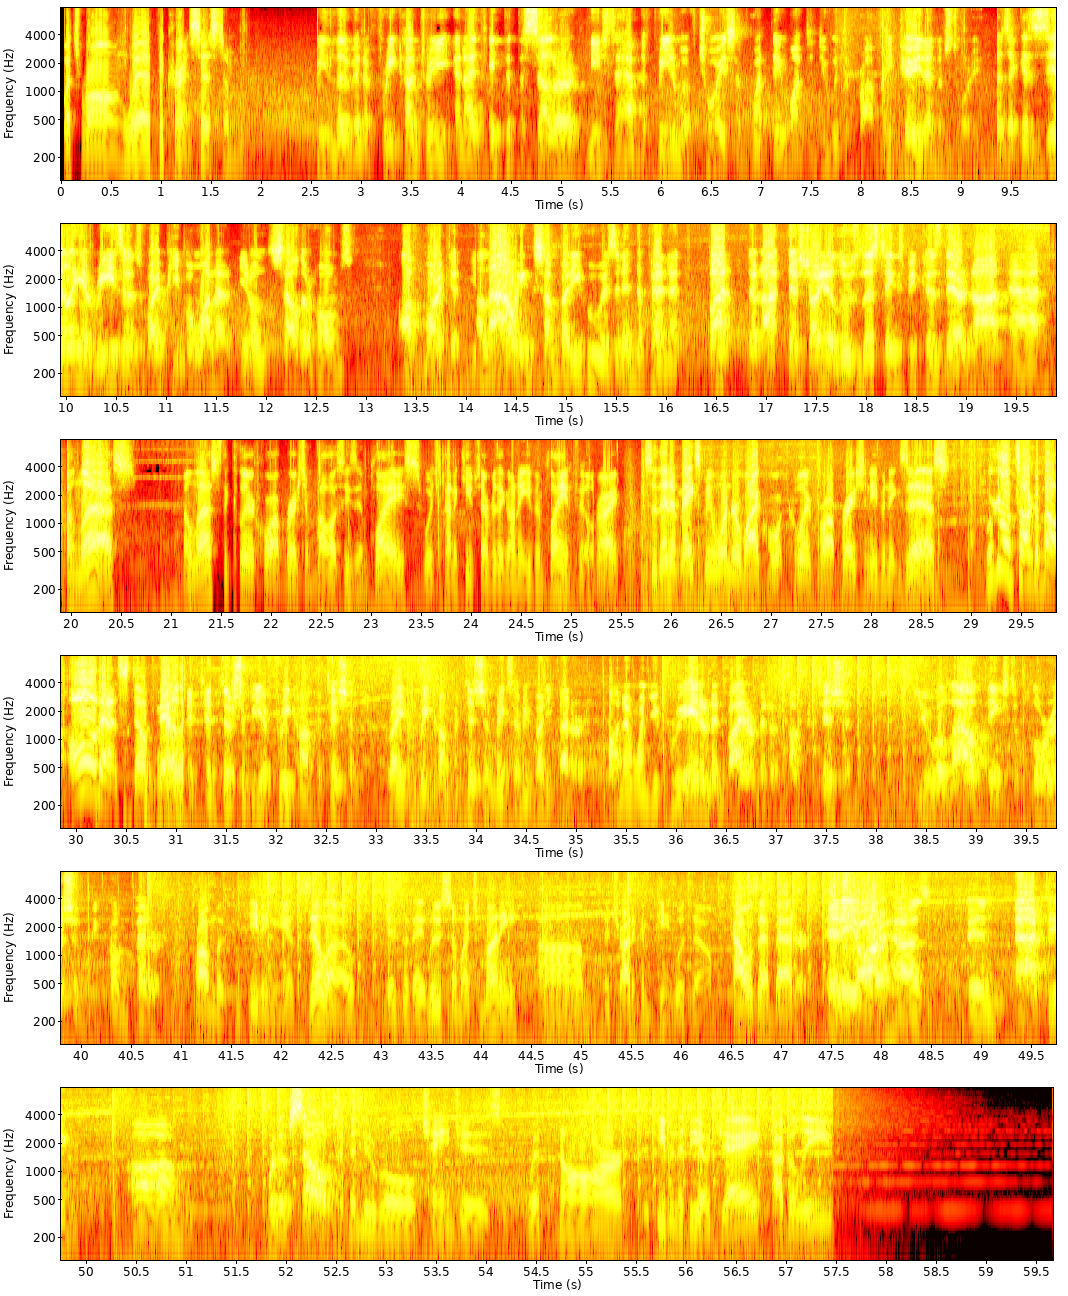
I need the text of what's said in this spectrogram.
What's wrong with the current system? We live in a free country, and I think that the seller needs to have the freedom of choice of what they want to do with the property. Period. End of story. There's a gazillion reasons why people want to, you know, sell their homes off market, allowing somebody who is an independent, but they're not. They're starting to lose listings because they're not at. Unless unless the clear cooperation policy is in place, which kind of keeps everything on an even playing field, right? So then it makes me wonder why co clear cooperation even exists. We're going to talk about all that stuff, man. It, it, there should be a free competition, right? Free competition makes everybody better. And when you create an environment of competition, you allow things to flourish and become better. The problem with competing against Zillow is that they lose so much money um, to try to compete with them. How is that better? NAR has been acting um, for themselves. The new rule changes with NAR, even the DOJ, I believe,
